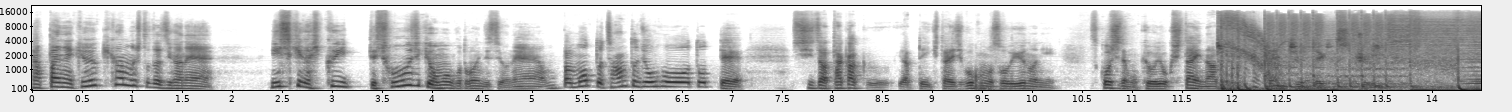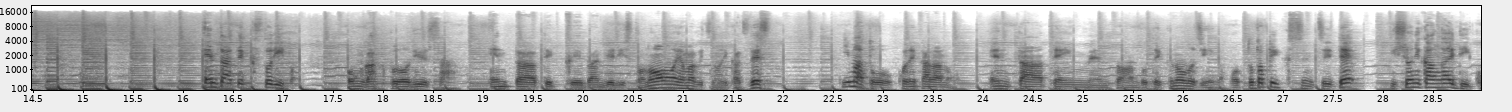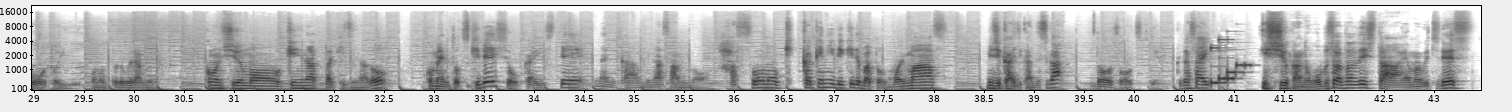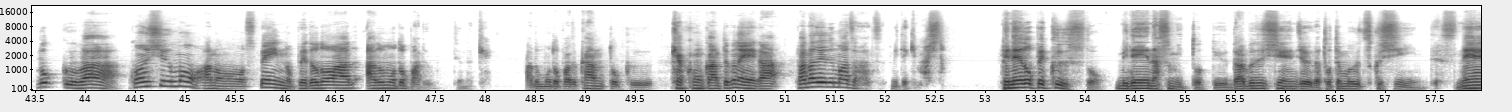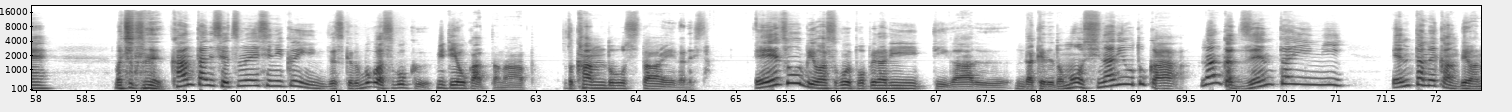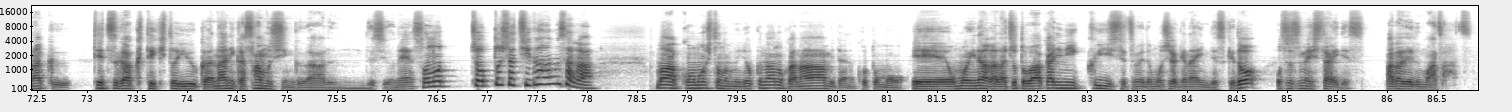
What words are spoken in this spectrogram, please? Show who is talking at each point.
Speaker 1: やっぱりね、教育機関の人たちがね、意識が低いって正直思うこと多いんですよね。やっぱりもっとちゃんと情報を取って、視座高くやっていきたいし、僕もそういうのに少しでも協力したいなと。エンターテックストリート。音楽プロデューサー、エンターテックエヴァンジェリストの山口のりかつです。今とこれからのエンターテインメントテクノロジーのホットトピックスについて一緒に考えていこうというこのプログラム。今週も気になった記事などコメント付きで紹介して何か皆さんの発想のきっかけにできればと思います。短い時間ですが、どうぞお付き合いください。一週間のご無沙汰でした。山口です。僕は今週もあの、スペインのペドロ・アルモドパルっていうんだっけアルモドパル監督、脚本監督の映画、パラレルマザーズ見てきました。ペネロペ・クルスとミレーナ・スミットっていうダブル主演女優がとても美しいんですね。まあ、ちょっとね、簡単に説明しにくいんですけど、僕はすごく見てよかったなと。ちょっと感動した映画でした。映像美はすごいポピュラリティがあるんだけれども、シナリオとか、なんか全体にエンタメ感ではなく、哲学的というか何か something があるんですよね。そのちょっとした違うさがまあ、この人の魅力なのかな、みたいなことも、えー、思いながら、ちょっとわかりにくい説明で申し訳ないんですけど、おすすめしたいです。パラレルマザーズ。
